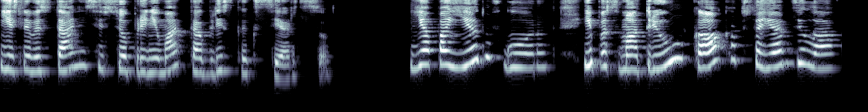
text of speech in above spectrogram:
если вы станете все принимать так близко к сердцу. Я поеду в город и посмотрю, как обстоят дела».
